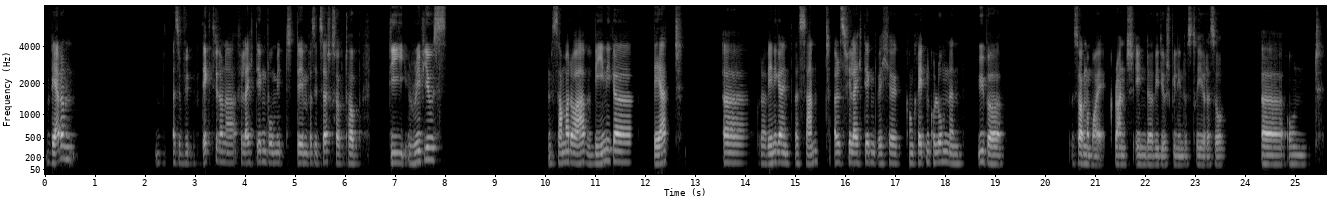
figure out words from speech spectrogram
wäre dann, also deckt sich dann auch vielleicht irgendwo mit dem, was ich zuerst gesagt habe, die Reviews, sind wir da auch weniger wert äh, oder weniger interessant als vielleicht irgendwelche konkreten Kolumnen über, sagen wir mal, Crunch in der Videospielindustrie oder so. Äh, und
